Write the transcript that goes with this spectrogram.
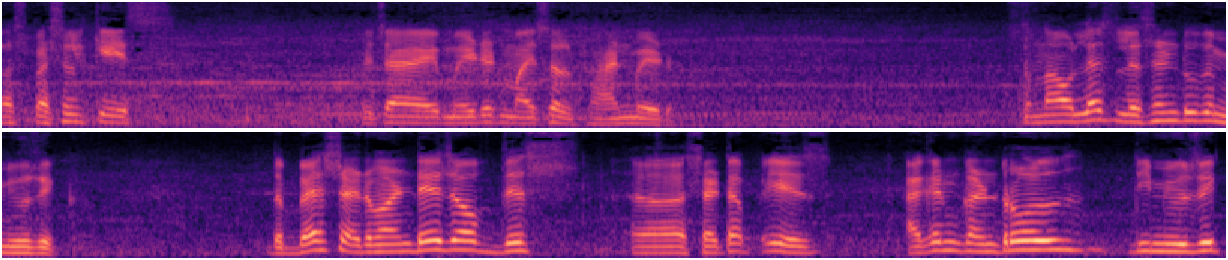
a special case which i made it myself handmade. So now let's listen to the music. The best advantage of this uh, setup is i can control the music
